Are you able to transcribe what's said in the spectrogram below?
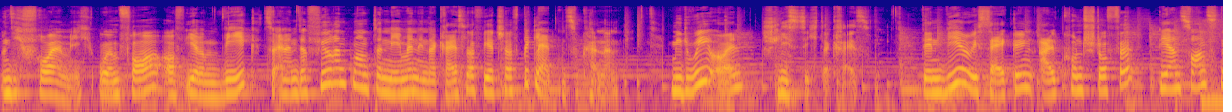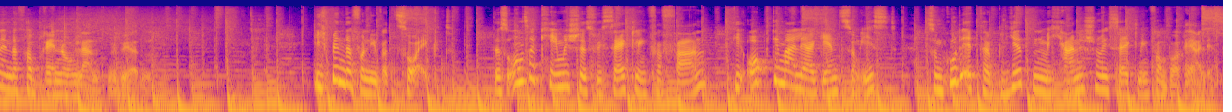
und ich freue mich, OMV auf ihrem Weg zu einem der führenden Unternehmen in der Kreislaufwirtschaft begleiten zu können. Mit ReOil schließt sich der Kreis. Denn wir recyceln Altkunststoffe, die ansonsten in der Verbrennung landen würden. Ich bin davon überzeugt, dass unser chemisches Recyclingverfahren die optimale Ergänzung ist zum gut etablierten mechanischen Recycling von Borealis.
